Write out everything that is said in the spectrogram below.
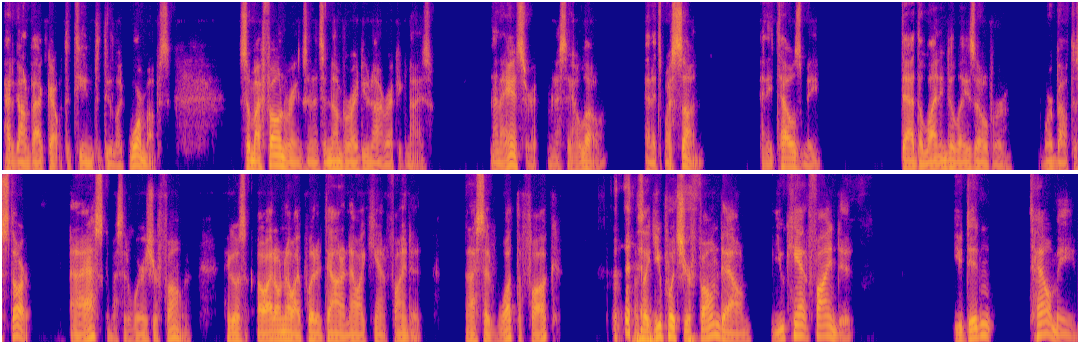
had gone back out with the team to do like warm ups. So my phone rings and it's a number I do not recognize. And I answer it and I say hello. And it's my son. And he tells me, Dad, the lightning delay's over. We're about to start. And I asked him, I said, Where's your phone? He goes, Oh, I don't know. I put it down and now I can't find it. And I said, What the fuck? I was like, You put your phone down. You can't find it. You didn't tell me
